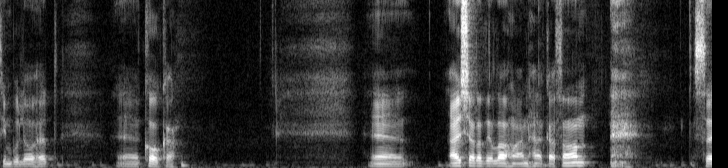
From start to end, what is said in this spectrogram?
të mbulohet koka. Aisha radhiyallahu anha ka thënë se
